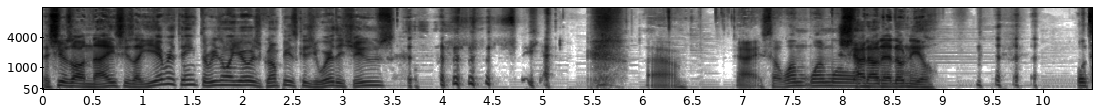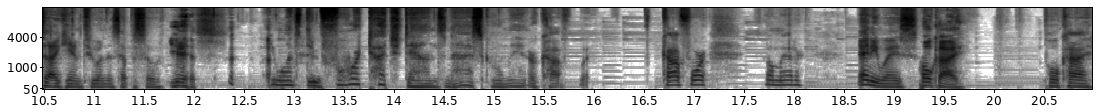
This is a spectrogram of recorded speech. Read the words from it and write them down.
And she was all nice. He's like, "You ever think the reason why you're always grumpy is because you wear these shoes?" yeah. Um, all right, so one one more. Shout one out. Ed O'Neill. We'll tag him too in this episode. Yes. He once threw four touchdowns in high school, man, or caught what? for? Don't matter. Anyways, Polk High. Polkai,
